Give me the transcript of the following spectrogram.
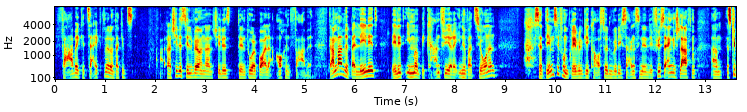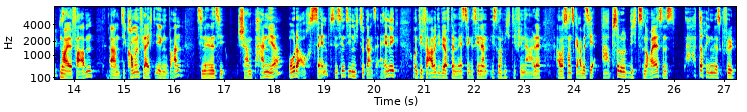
Farbe gezeigt wird. Und da gibt es Rachide Silvia und Rachide den Dual Boiler auch in Farbe. Dann waren wir bei Lilith. Lilith immer bekannt für ihre Innovationen. Seitdem sie von Breville gekauft wurden, würde ich sagen, sind ihnen die Füße eingeschlafen. Ähm, es gibt neue Farben, ähm, die kommen vielleicht irgendwann. Sie nennen sie Champagner oder auch Senf. Sie sind sich nicht so ganz einig und die Farbe, die wir auf der Messe gesehen haben, ist noch nicht die finale. Aber sonst gab es hier absolut nichts Neues und es hat auch irgendwie das Gefühl,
